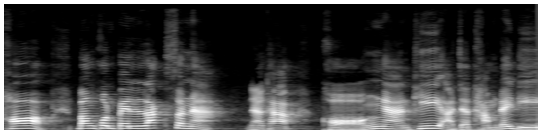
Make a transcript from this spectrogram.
ชอบ บางคนเป็นลักษณะนะครับของงานที่อาจจะทำได้ดี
